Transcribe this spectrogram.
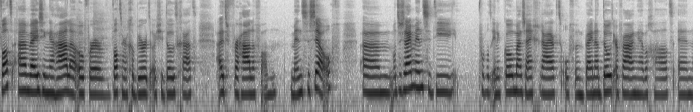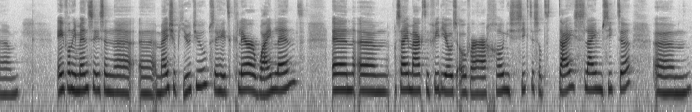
wat aanwijzingen halen over wat er gebeurt als je doodgaat uit verhalen van mensen zelf. Um, want er zijn mensen die bijvoorbeeld in een coma zijn geraakt of een bijna doodervaring hebben gehad. En um, een van die mensen is een, uh, uh, een meisje op YouTube. Ze heet Claire Wineland. En um, zij maakte video's over haar chronische ziekte, dat. Um,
